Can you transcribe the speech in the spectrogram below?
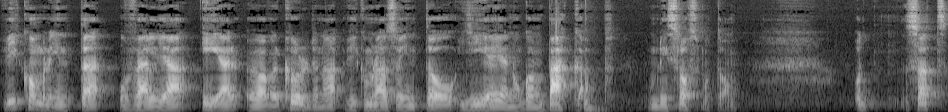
Vi kommer inte att välja er över kurderna. Vi kommer alltså inte att ge er någon backup om ni slåss mot dem. Och, så att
